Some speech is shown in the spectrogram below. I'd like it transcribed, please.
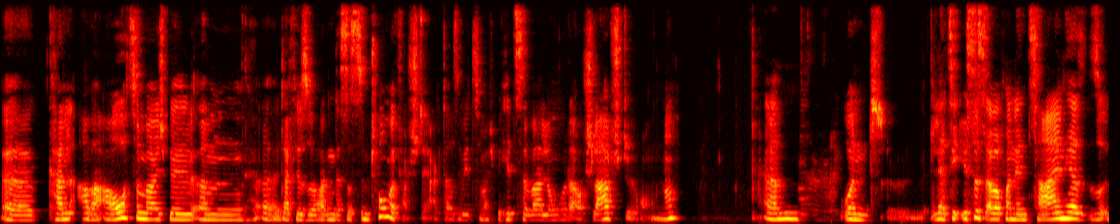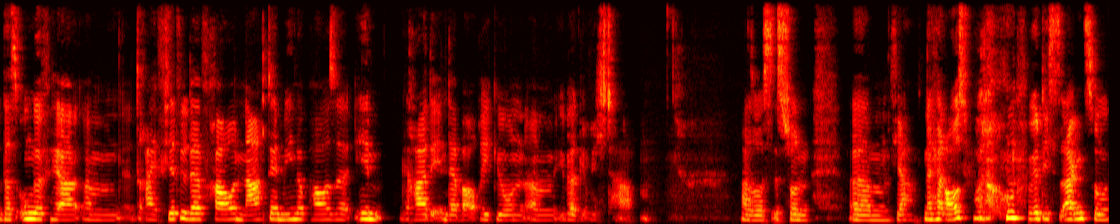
äh, kann aber auch zum Beispiel ähm, äh, dafür sorgen, dass es Symptome verstärkt, also wie zum Beispiel Hitzewallung oder auch Schlafstörungen. Ne? Ähm, und letztlich ist es aber von den Zahlen her so, dass ungefähr ähm, drei Viertel der Frauen nach der Menopause im, gerade in der Bauchregion ähm, Übergewicht haben. Also es ist schon ähm, ja, eine Herausforderung, würde ich sagen, zu,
